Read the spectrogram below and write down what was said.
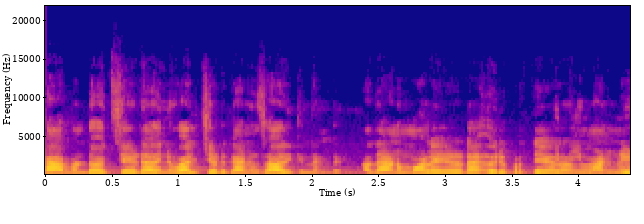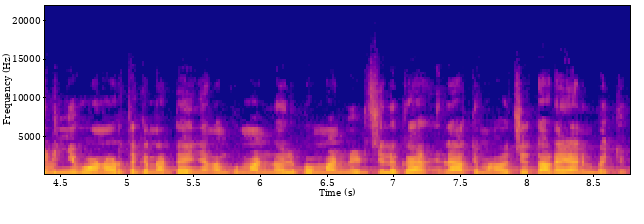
കാർബൺ ഡൈ ഓക്സൈഡ് അതിന് വലിച്ചെടുക്കാനും സാധിക്കുന്നുണ്ട്. അതാണ് മുളയുടെ ഒരു പ്രത്യേകത ഈ മണ്ണ് ഇടിഞ്ഞു പോണോടത്തൊക്കെ നട്ട് കഴിഞ്ഞാൽ നമുക്ക് മണ്ണൊലിപ്പും മണ്ണിടിച്ചിലൊക്കെ ലാത്തിമുള വെച്ച് തടയാനും പറ്റും.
